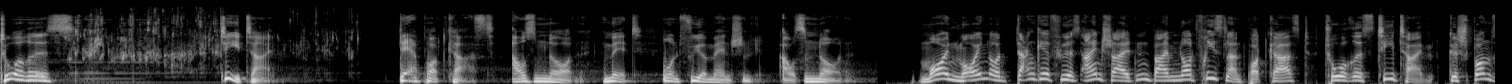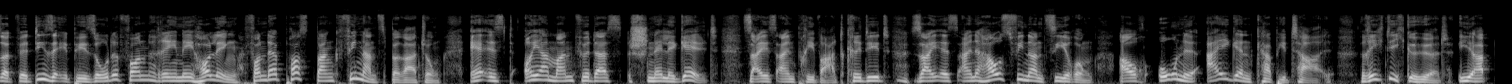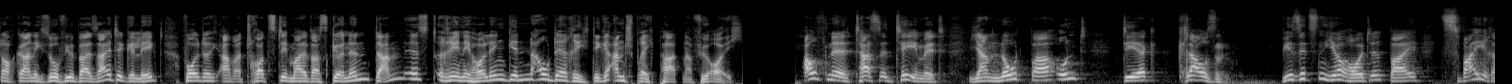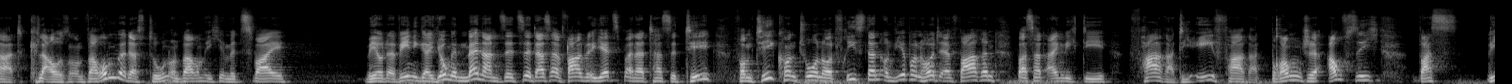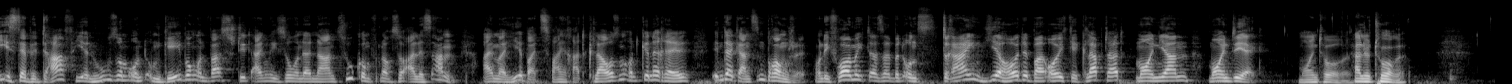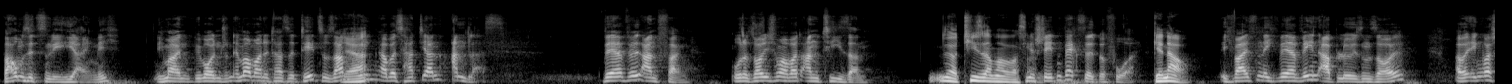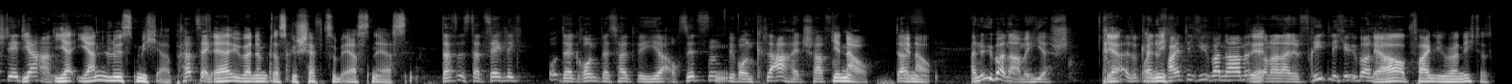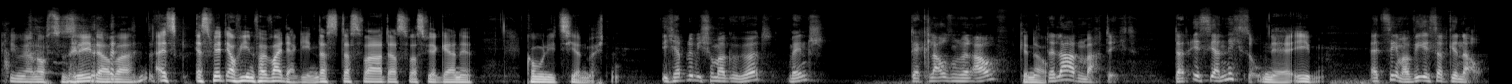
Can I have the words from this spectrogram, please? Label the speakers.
Speaker 1: Tores Tea Time. Der Podcast aus dem Norden mit und für Menschen aus dem Norden.
Speaker 2: Moin, moin und danke fürs Einschalten beim Nordfriesland Podcast Tores Tea Time. Gesponsert wird diese Episode von René Holling von der Postbank Finanzberatung. Er ist euer Mann für das schnelle Geld. Sei es ein Privatkredit, sei es eine Hausfinanzierung, auch ohne Eigenkapital. Richtig gehört. Ihr habt noch gar nicht so viel beiseite gelegt, wollt euch aber trotzdem mal was gönnen, dann ist René Holling genau der richtige Ansprechpartner für euch. Auf eine Tasse Tee mit Jan Notbar und Dirk Klausen. Wir sitzen hier heute bei Zweirad Klausen. Und warum wir das tun und warum ich hier mit zwei mehr oder weniger jungen Männern sitze, das erfahren wir jetzt bei einer Tasse Tee vom Teekontor Nordfriesland. Und wir wollen heute erfahren, was hat eigentlich die Fahrrad, die E-Fahrradbranche auf sich? Was wie ist der Bedarf hier in Husum und Umgebung und was steht eigentlich so in der nahen Zukunft noch so alles an? Einmal hier bei Zweirad Klausen und generell in der ganzen Branche. Und ich freue mich, dass er mit uns dreien hier heute bei euch geklappt hat. Moin Jan, moin Dirk.
Speaker 3: Moin Tore.
Speaker 4: Hallo Tore.
Speaker 2: Warum sitzen wir hier eigentlich? Ich meine, wir wollten schon immer mal eine Tasse Tee zusammenkriegen, ja. aber es hat ja einen Anlass. Wer will anfangen? Oder soll ich schon mal was anteasern?
Speaker 4: Ja, teaser mal was.
Speaker 2: Hier
Speaker 4: an.
Speaker 2: steht ein Wechsel bevor.
Speaker 4: Genau.
Speaker 2: Ich weiß nicht, wer wen ablösen soll. Aber irgendwas steht ja an.
Speaker 4: Ja, Jan löst mich ab.
Speaker 2: Tatsächlich.
Speaker 4: Er übernimmt das Geschäft zum 1.1.
Speaker 2: Das ist tatsächlich der Grund, weshalb wir hier auch sitzen. Wir wollen Klarheit schaffen.
Speaker 4: Genau, genau.
Speaker 2: Eine Übernahme hier.
Speaker 4: Ja,
Speaker 2: also keine feindliche Übernahme, ja, sondern eine friedliche Übernahme.
Speaker 4: Ja, ob feindlich oder nicht, das kriegen wir ja noch zu sehen. aber es, es wird auf jeden Fall weitergehen. Das, das war das, was wir gerne kommunizieren möchten.
Speaker 2: Ich habe nämlich schon mal gehört, Mensch, der Klausen hört auf,
Speaker 4: genau.
Speaker 2: der Laden macht dicht. Das ist ja nicht so.
Speaker 4: Nee, eben.
Speaker 2: Erzähl mal, wie ist das genau?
